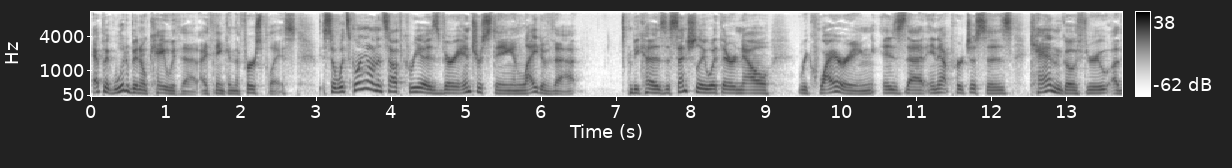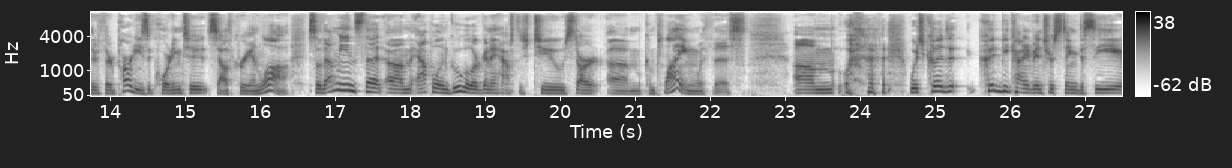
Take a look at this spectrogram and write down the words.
Epic would have been okay with that, I think, in the first place. So what's going on in South Korea is very interesting in light of that, because essentially what they're now requiring is that in app purchases can go through other third parties according to South Korean law. So that means that um, Apple and Google are going to have to start um, complying with this um, which could could be kind of interesting to see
